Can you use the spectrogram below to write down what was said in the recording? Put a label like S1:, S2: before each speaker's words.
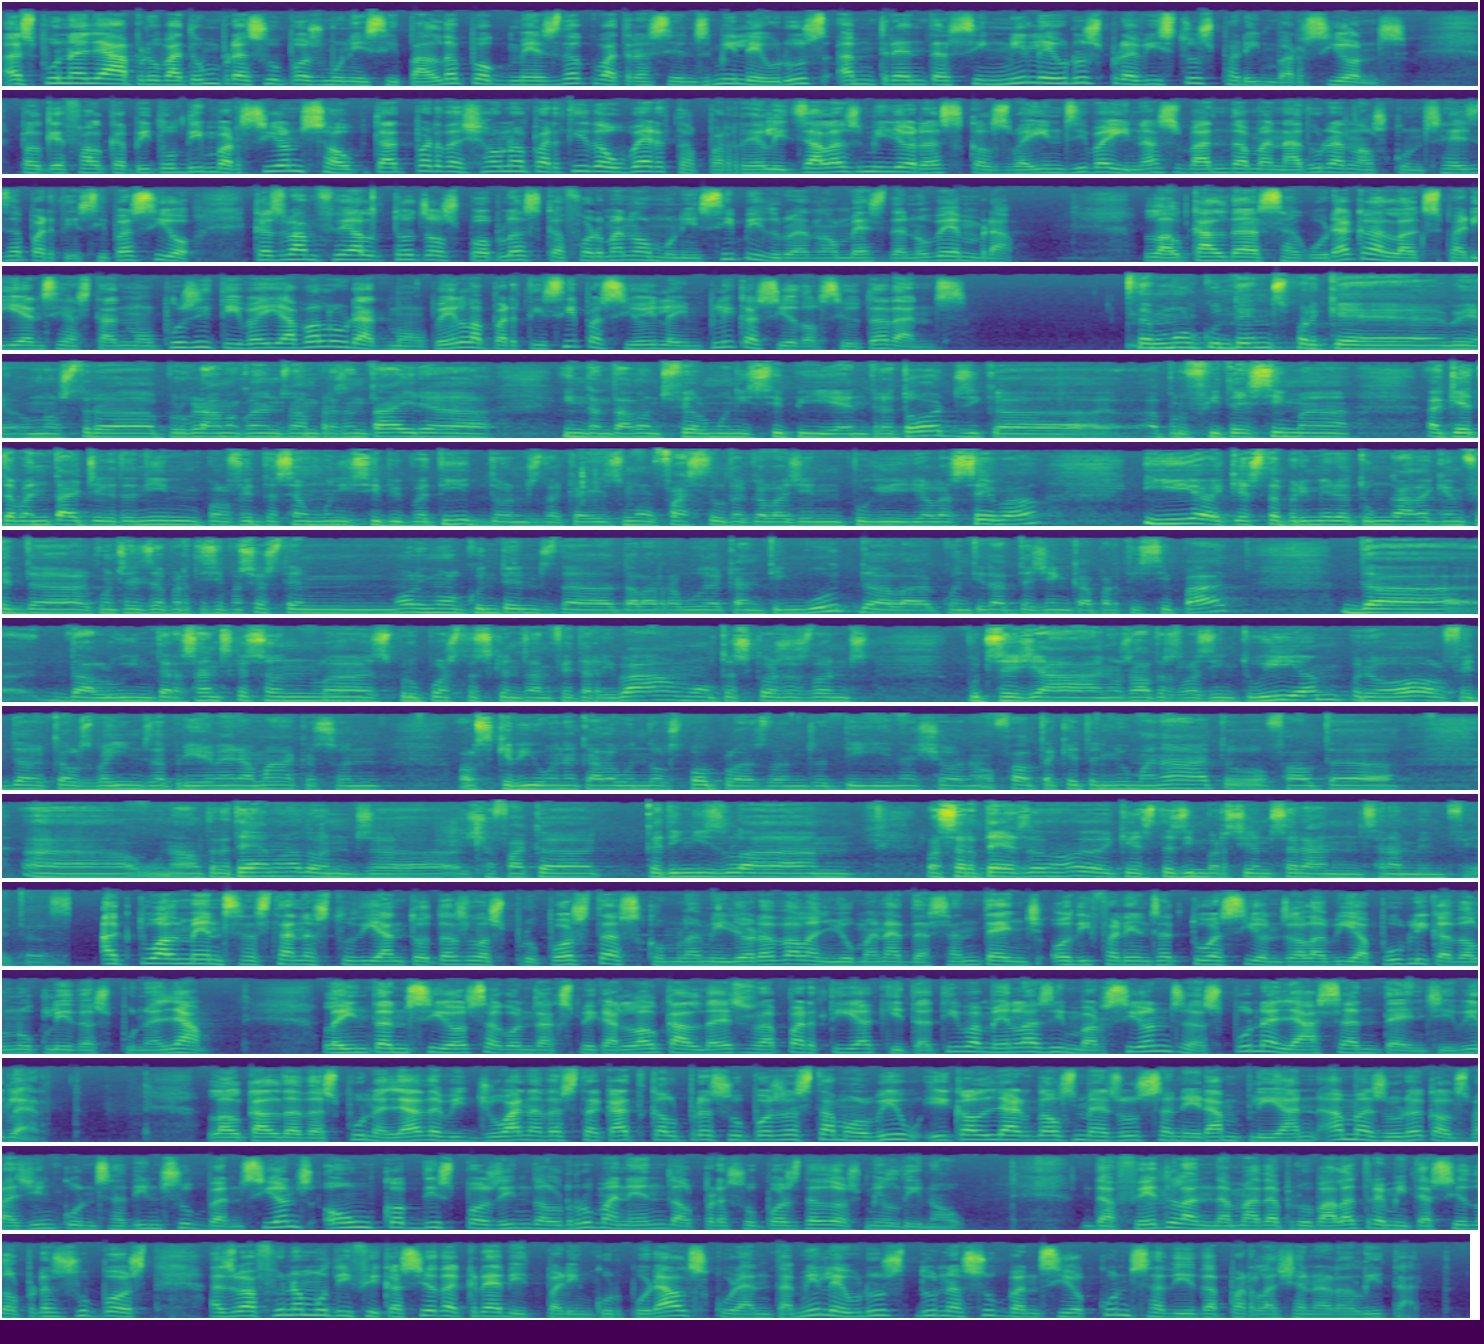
S1: Esponellà ha aprovat un pressupost municipal de poc més de 400.000 euros amb 35.000 euros previstos per inversions. Pel que fa al capítol d'inversions, s'ha optat per deixar una partida oberta per realitzar les millores que els veïns i veïnes van demanar durant els Consells de Participació que es van fer a tots els pobles que formen el municipi durant el mes de novembre. L'alcalde assegura que l'experiència ha estat molt positiva i ha valorat molt bé la participació i la implicació dels ciutadans.
S2: Estem molt contents perquè bé, el nostre programa quan ens vam presentar era intentar doncs, fer el municipi entre tots i que aprofitéssim aquest avantatge que tenim pel fet de ser un municipi petit, doncs, de que és molt fàcil de que la gent pugui dir la seva. I aquesta primera tongada que hem fet de Consells de Participació estem molt i molt contents de, de la rebuda que han tingut, de la quantitat de gent que ha participat, de, de lo interessants que són les propostes que ens han fet arribar, moltes coses doncs, potser ja nosaltres les intuïem, però el fet de que els veïns de primera mà, que són els que viuen a cada un dels pobles, doncs et diguin això, no? falta aquest enllumenat o falta uh, un altre tema, doncs uh, això fa que, que tinguis la, la certesa no? que aquestes inversions seran, seran ben fetes.
S1: Actualment s'estan estudiant totes les propostes, com la millora de l'enllumenat de Santenys o diferents actuacions a la via pública del nucli d'Esponellà. La intenció, segons ha explicat l'alcalde, és repartir equitativament les inversions a Esponellà, Santenys i Vilert. L'alcalde d'Esponellà, David Joan, ha destacat que el pressupost està molt viu i que al llarg dels mesos s'anirà ampliant a mesura que els vagin concedint subvencions o un cop disposin del romanent del pressupost de 2019. De fet, l'endemà d'aprovar la tramitació del pressupost, es va fer una modificació de crèdit per incorporar els 40.000 euros d'una subvenció concedida per la Generalitat.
